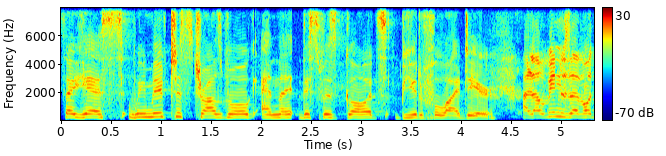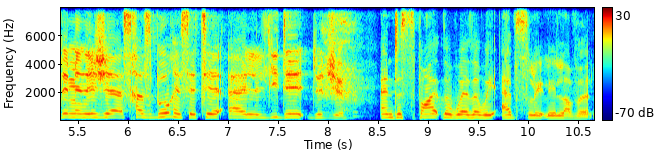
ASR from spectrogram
So, yes, we moved to Strasbourg, and th- this was God's beautiful idea. Alors oui, nous avons déménagé à Strasbourg et c'était l'idée de Dieu. And despite the weather, we absolutely love it.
